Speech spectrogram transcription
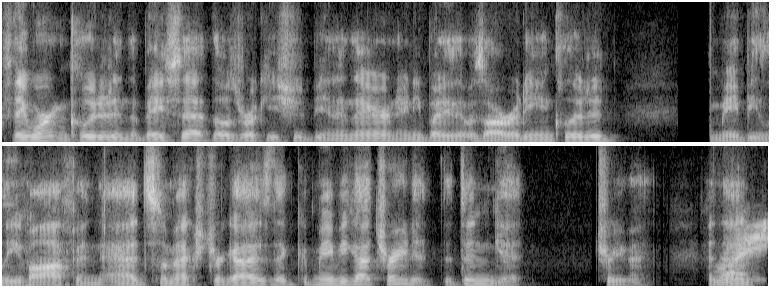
if they weren't included in the base set, those rookies should be in there, and anybody that was already included, maybe leave off and add some extra guys that maybe got traded that didn't get treatment. And then right.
